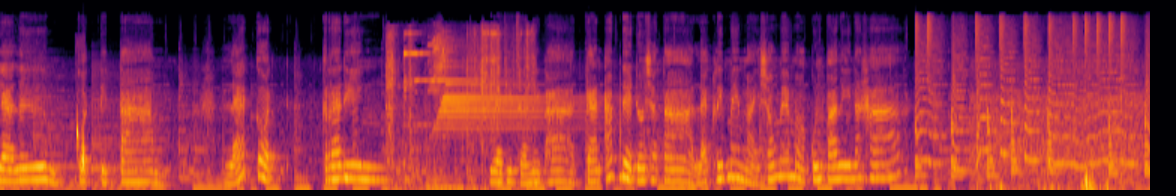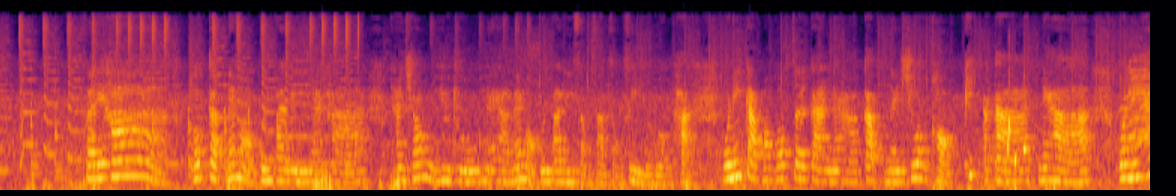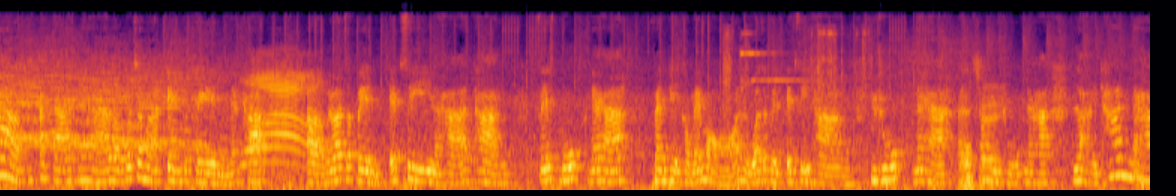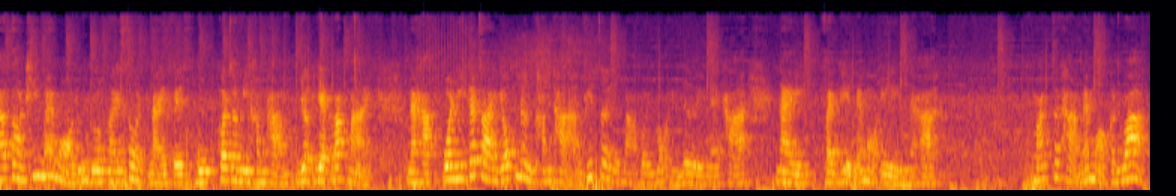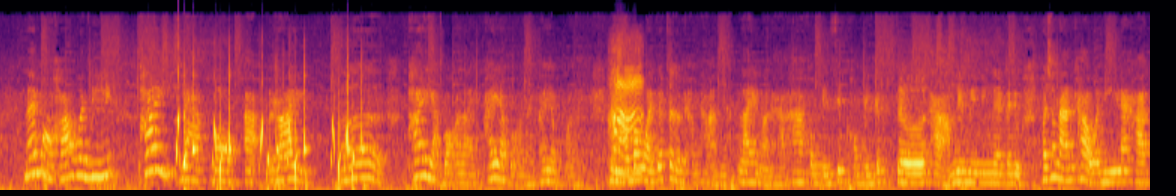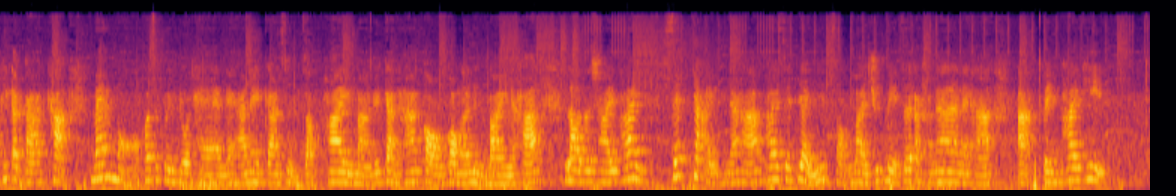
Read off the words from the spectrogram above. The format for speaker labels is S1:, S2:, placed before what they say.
S1: อย่าลืมกดติดตาม และกดกระดิ่งเพื่อที่จะไม่พลาดการอัปเดตดวงชะตา และคลิปใหม่ๆ ช่องแม่หมอกุลปาลีนะคะ สวัสดีค่ะ พบกับแม่หมอกุลปาลีนะคะางช่อง YouTube นะคะแม่หมอคุณปาลี2324ดูดวงค่ะ วันนี้กลับมาพบเจอกันนะคะ กับในช่วงของพิกอากาศนะคะ วันนี้ค่ะพิกอากาศนะคะ เราก็จะมาเอนเตอร์เทนนะคะไม่ว่าจะเป็น FC นะคะ ทาง Facebook นะคะ แฟนเพจของแม่หมอหรือว่าจะเป็น FC ทาง YouTube นะคะเอ่อ
S2: โอเค
S1: ช่อง YouTube นะคะ หลายท่านนะคะ ตอนที่แม่หมอดูดวงไลฟ์สดใน Facebook ก็จะมีคำถามเยอะแยะมากมายนะคะ วันนี้ก็จะยกหนึ่งคำถามที่เจอมาบ่อยๆเลยนะคะ ในแฟนเพจแม่หมอเองนะคะ มักจะถามแม่หมอกันว่า แม่หมอคะวันนี้ไพ่อยากบอกอะไร เออไพ่อยากบอกอะไรไพ่อยากบอกอะไรไพ่อยากบอกอะไร นะคะบางวันก็เจอแต่คำถามเนี่ยไล่มานะคะ5คอมเมนต์10 คอมเมนต์ก็เจอถามเรียงเรียงเรียงเรียงกันอยู่ เพราะฉะนั้นค่ะวันนี้นะคะพิกอากาศค่ะ แม่หมอก็จะเป็นตัวแทนนะคะในการสุ่มจับไพ่มาด้วยกัน 5 กองกองละ 1 ใบนะคะ เราจะใช้ไพ่เซตใหญ่นะคะไพ่เซตใหญ่ 22 ใบชุดเมเจอร์อาคาน่านะคะอะเป็นไพ่ที่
